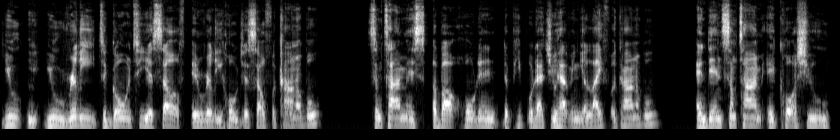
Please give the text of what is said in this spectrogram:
you you really to go into yourself and really hold yourself accountable. Sometimes it's about holding the people that you have in your life accountable. And then sometimes it costs you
